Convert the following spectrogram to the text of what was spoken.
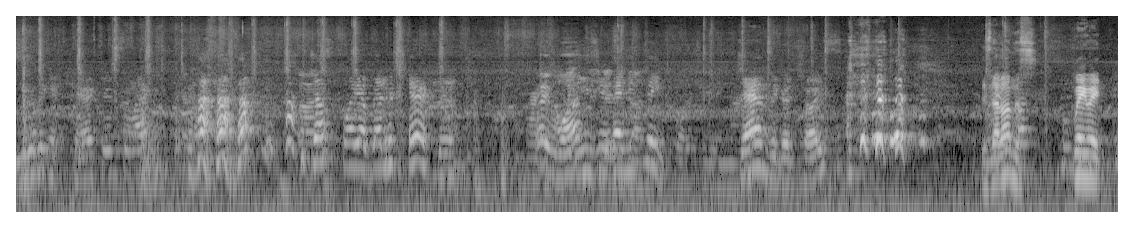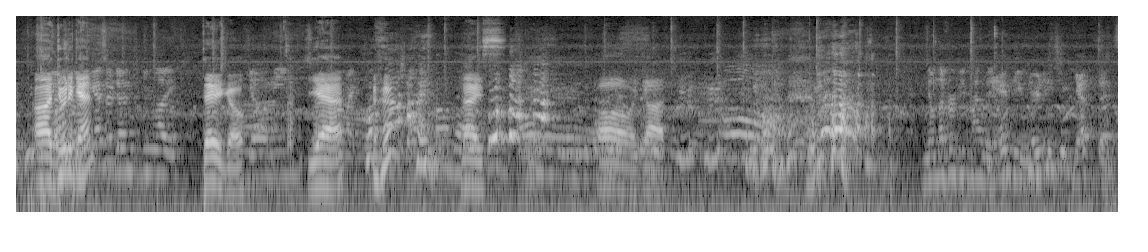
Moving a character select. Just play a better character. Wait, what? Easier than you think. Jam's a good choice. is that on this? Wait, wait. Uh, do it again. guys are done to be like There you go. Yeah. nice. Oh my god. You'll never beat my Leo. Andy, where did you get this?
